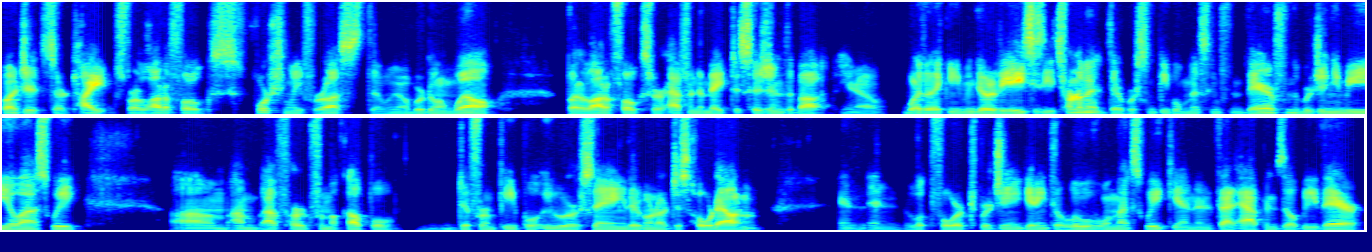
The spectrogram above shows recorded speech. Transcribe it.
budgets are tight for a lot of folks. Fortunately for us, that you know we're doing well but a lot of folks are having to make decisions about you know whether they can even go to the ACC tournament. There were some people missing from there from the Virginia media last week. Um, i have heard from a couple different people who are saying they're going to just hold out and, and and look forward to Virginia getting to Louisville next weekend, and if that happens, they'll be there.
